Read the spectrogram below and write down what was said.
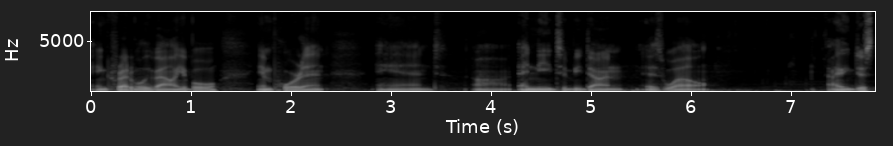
incredibly valuable, important, and uh, and need to be done as well. I think just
